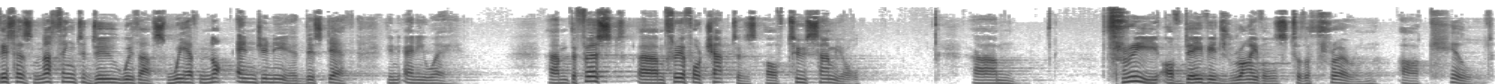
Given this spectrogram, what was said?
this has nothing to do with us. We have not engineered this death in any way. Um, the first um, three or four chapters of 2 Samuel, um, three of David's rivals to the throne are killed.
